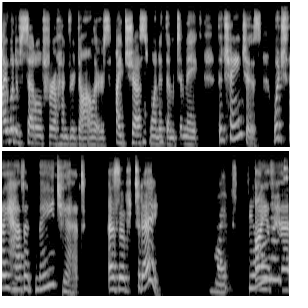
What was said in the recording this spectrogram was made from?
I would have settled for a hundred dollars. I just wanted them to make the changes, which they haven't made yet as of today. Right. I have had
